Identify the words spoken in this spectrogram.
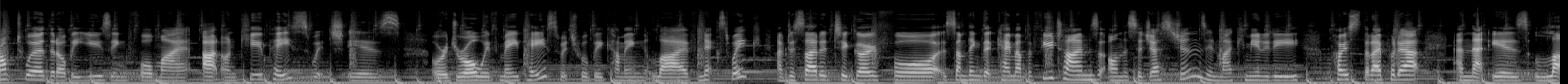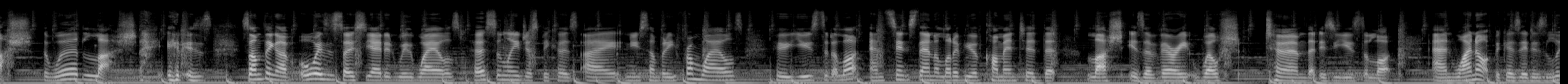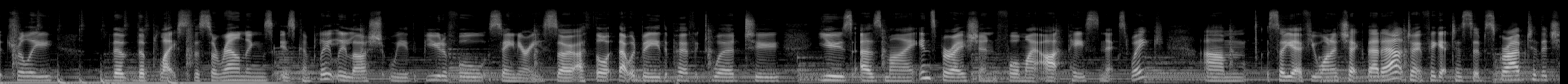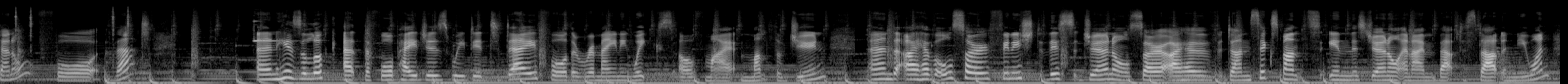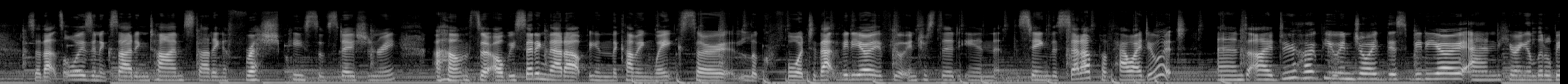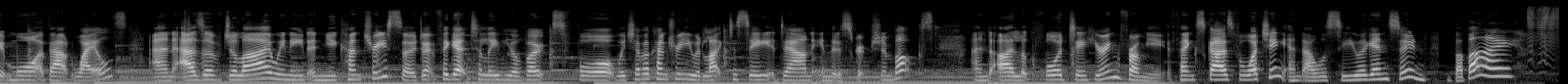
prompt word that I'll be using for my Art on Cue piece, which is, or a Draw with Me piece, which will be coming live next week. I've decided to go for something that came up a few times on the suggestions in my community post that I put out, and that is lush, the word lush. It is something I've always associated with Wales personally, just because I knew somebody from Wales who used it a lot. And since then, a lot of you have commented that lush is a very Welsh term that is used a lot. And why not? Because it is literally the, the place, the surroundings is completely lush with beautiful scenery. So I thought that would be the perfect word to use as my inspiration for my art piece next week. Um, so yeah, if you want to check that out, don't forget to subscribe to the channel for that. And here's a look at the four pages we did today for the remaining weeks of my month of June. And I have also finished this journal. So I have done six months in this journal and I'm about to start a new one. So that's always an exciting time, starting a fresh piece of stationery. Um, so I'll be setting that up in the coming weeks. So look forward to that video if you're interested in seeing the setup of how I do it. And I do hope you enjoyed this video and hearing a little bit more about Wales. And as of July, we need a new country, so don't forget to leave your votes for whichever country you would like to see down in the description box. And I look forward to hearing from you. Thanks, guys, for watching, and I will see you again soon. Bye bye.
